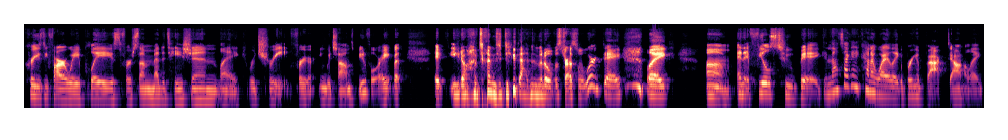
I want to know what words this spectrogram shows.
crazy far away place for some meditation like retreat for which sounds beautiful right but if you don't have time to do that in the middle of a stressful workday like um and it feels too big and that's like kind of why i like bring it back down to like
